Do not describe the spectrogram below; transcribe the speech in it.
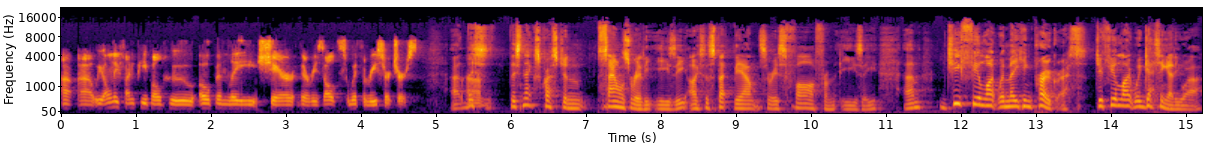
Uh, we only fund people who openly share their results with the researchers. Uh, this um, this next question sounds really easy. I suspect the answer is far from easy. Um, do you feel like we're making progress? Do you feel like we're getting anywhere?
